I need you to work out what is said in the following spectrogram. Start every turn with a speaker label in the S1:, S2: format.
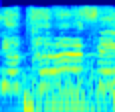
S1: you're perfect,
